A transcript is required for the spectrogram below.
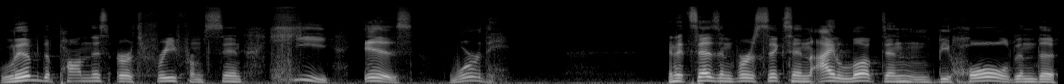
lived upon this earth free from sin. He is worthy. And it says in verse 6 And I looked, and behold, in the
